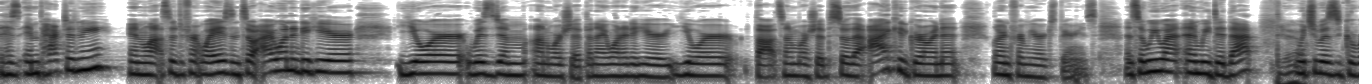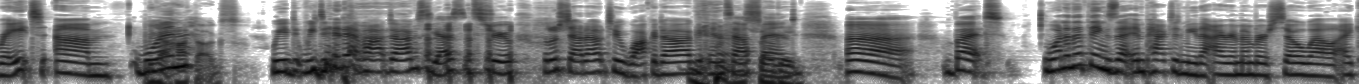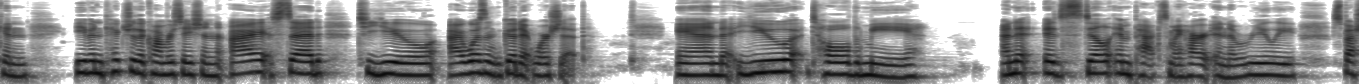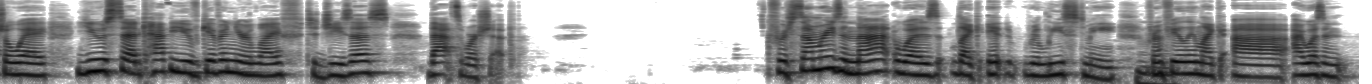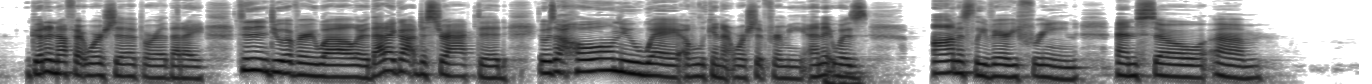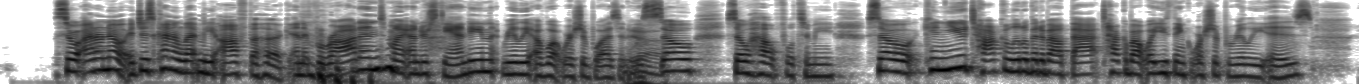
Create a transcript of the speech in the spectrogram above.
has impacted me in lots of different ways. And so I wanted to hear your wisdom on worship and I wanted to hear your thoughts on worship so that I could grow in it, learn from your experience. And so we went and we did that, yeah. which was great. Um, one, hot dogs. We, we did have hot dogs. Yes, it's true. Little shout out to Walk a Dog yeah, in South so Bend. Uh, but one of the things that impacted me that I remember so well, I can even picture the conversation. I said to you, I wasn't good at worship. And you told me, and it, it still impacts my heart in a really special way. You said, Kathy, you've given your life to Jesus. That's worship. For some reason, that was like it released me mm-hmm. from feeling like uh, I wasn't good enough at worship or that I didn't do it very well or that I got distracted. It was a whole new way of looking at worship for me. And it mm-hmm. was honestly very freeing. And so, um, so I don't know. It just kind of let me off the hook and it broadened my understanding really of what worship was. And it yeah. was so, so helpful to me. So, can you talk a little bit about that? Talk about what you think worship really is?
